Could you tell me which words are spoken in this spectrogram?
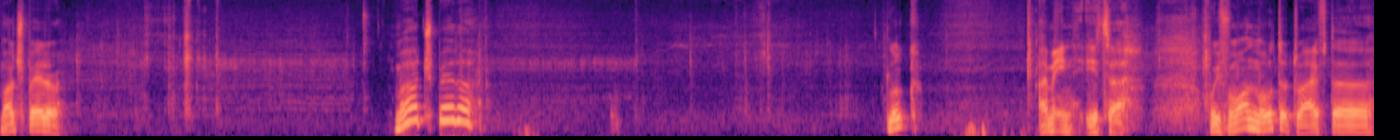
Much better. Much better. Look. I mean, it's a with one motor drive. The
